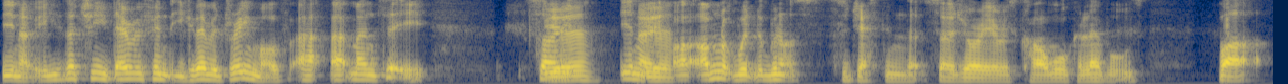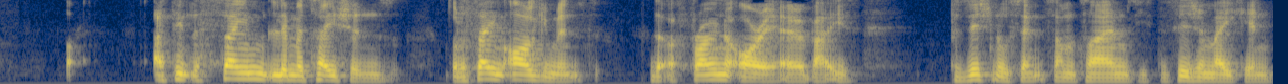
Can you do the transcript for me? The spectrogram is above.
you know, he's achieved everything that you could ever dream of at, at Man City. So Yeah, you know, yeah. I, I'm not. We're we're not suggesting that Sergio Aurier is Kyle Walker levels, but I think the same limitations or the same arguments that are thrown at Aurier about his positional sense sometimes, his decision making,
